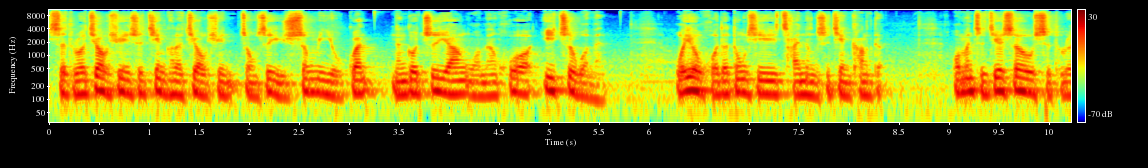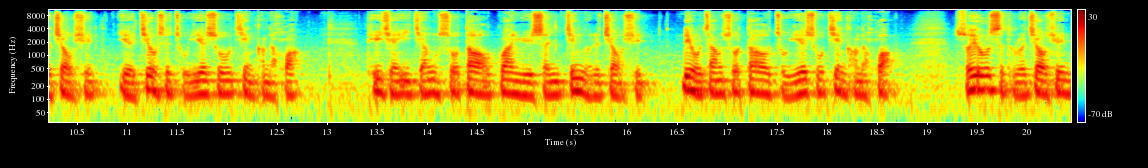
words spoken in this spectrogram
使徒的教训是健康的教训，总是与生命有关，能够滋养我们或医治我们。唯有活的东西才能是健康的。我们只接受使徒的教训，也就是主耶稣健康的话。提前一将说到关于神经纶的教训，六章说到主耶稣健康的话。所有使徒的教训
